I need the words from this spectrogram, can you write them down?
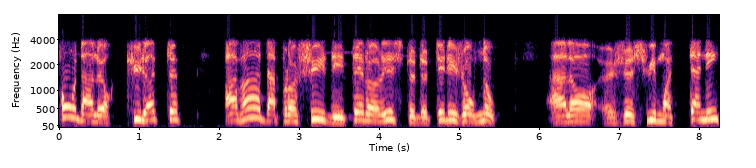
font dans leur culotte avant d'approcher des terroristes de téléjournaux. Alors, je suis, moi, tanné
